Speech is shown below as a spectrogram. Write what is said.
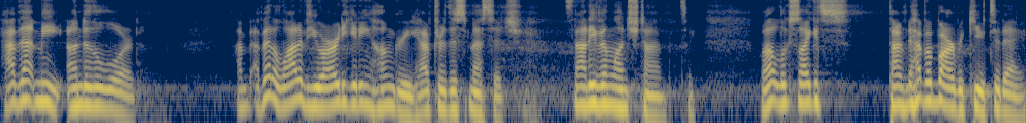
have that meat under the Lord. I bet a lot of you are already getting hungry after this message. It's not even lunchtime. It's like, well, it looks like it's time to have a barbecue today,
